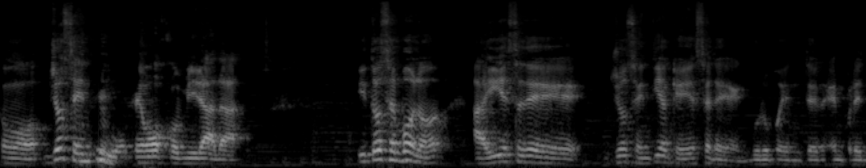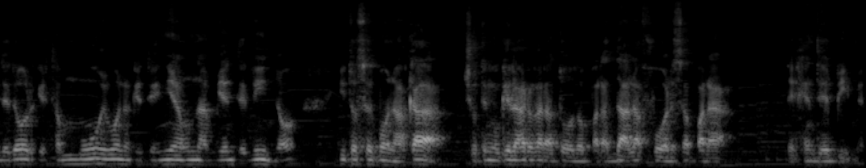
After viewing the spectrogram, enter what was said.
como yo sentí ese ojo mirada. Y entonces, bueno, ahí ese de, yo sentía que ese era el grupo emprendedor que está muy bueno, que tenía un ambiente lindo. Y entonces, bueno, acá yo tengo que largar a todo para dar la fuerza para de gente de pyme.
